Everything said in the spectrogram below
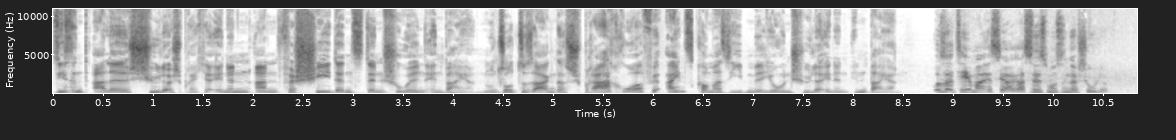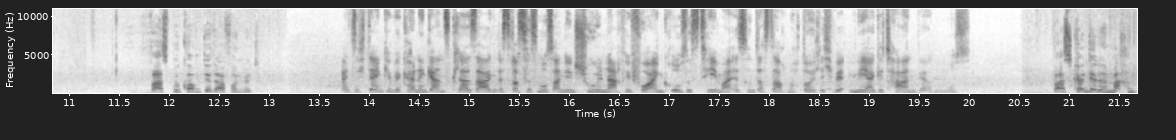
Sie sind alle SchülersprecherInnen an verschiedensten Schulen in Bayern und sozusagen das Sprachrohr für 1,7 Millionen SchülerInnen in Bayern. Unser Thema ist ja Rassismus in der Schule. Was bekommt ihr davon mit? Also ich denke, wir können ganz klar sagen, dass Rassismus an den Schulen nach wie vor ein großes Thema ist und dass da auch noch deutlich mehr getan werden muss. Was könnt ihr denn machen?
